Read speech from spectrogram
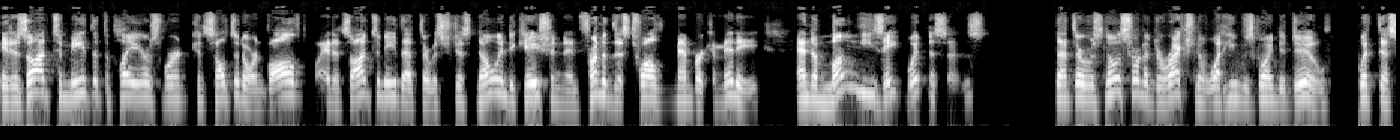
It is odd to me that the players weren't consulted or involved. And it's odd to me that there was just no indication in front of this 12 member committee and among these eight witnesses that there was no sort of direction of what he was going to do with this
